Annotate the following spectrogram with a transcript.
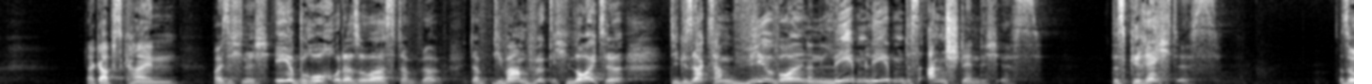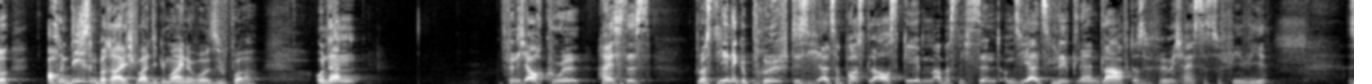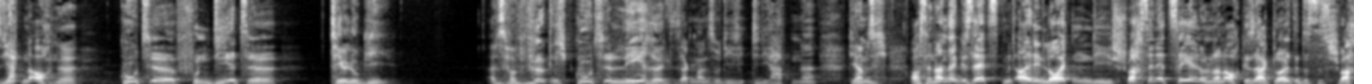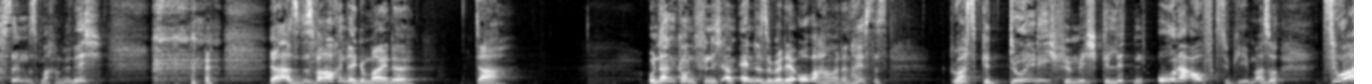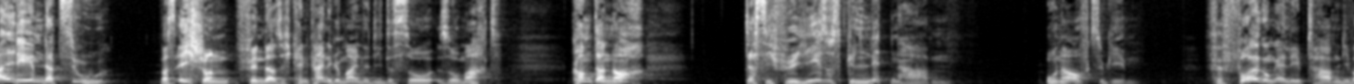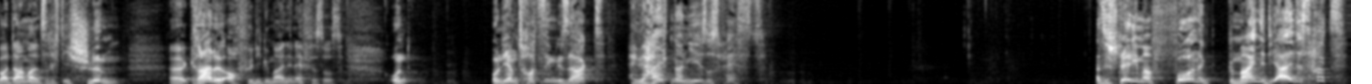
da gab es keinen, weiß ich nicht, Ehebruch oder sowas. Da, da, die waren wirklich Leute, die gesagt haben, wir wollen ein Leben leben, das anständig ist, das gerecht ist. Also auch in diesem Bereich war die Gemeinde wohl super. Und dann finde ich auch cool, heißt es, du hast jene geprüft, die sich als Apostel ausgeben, aber es nicht sind, und sie als Lügner entlarvt. Also für mich heißt das so viel wie, sie hatten auch eine gute, fundierte Theologie. Also es war wirklich gute Lehre, sagt man so, die die, die hatten. Ne? Die haben sich auseinandergesetzt mit all den Leuten, die Schwachsinn erzählen und dann auch gesagt, Leute, das ist Schwachsinn, das machen wir nicht. ja, also das war auch in der Gemeinde da. Und dann kommt, finde ich, am Ende sogar der Oberhammer. Dann heißt es, du hast geduldig für mich gelitten, ohne aufzugeben. Also zu all dem dazu, was ich schon finde, also ich kenne keine Gemeinde, die das so, so macht, kommt dann noch, dass sie für Jesus gelitten haben, ohne aufzugeben. Verfolgung erlebt haben, die war damals richtig schlimm, äh, gerade auch für die Gemeinde in Ephesus. Und, und die haben trotzdem gesagt, hey, wir halten an Jesus fest. Also stell dir mal vor, eine Gemeinde, die all das hat.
